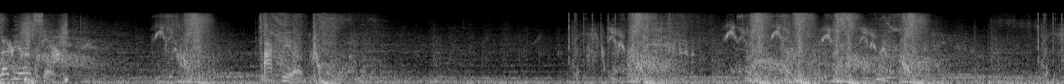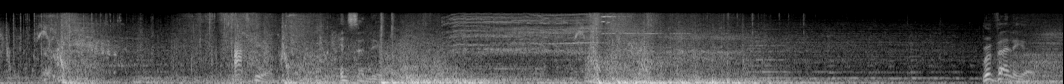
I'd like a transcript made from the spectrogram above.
Levioso. Accio. Accio. Incendio. Revelio.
